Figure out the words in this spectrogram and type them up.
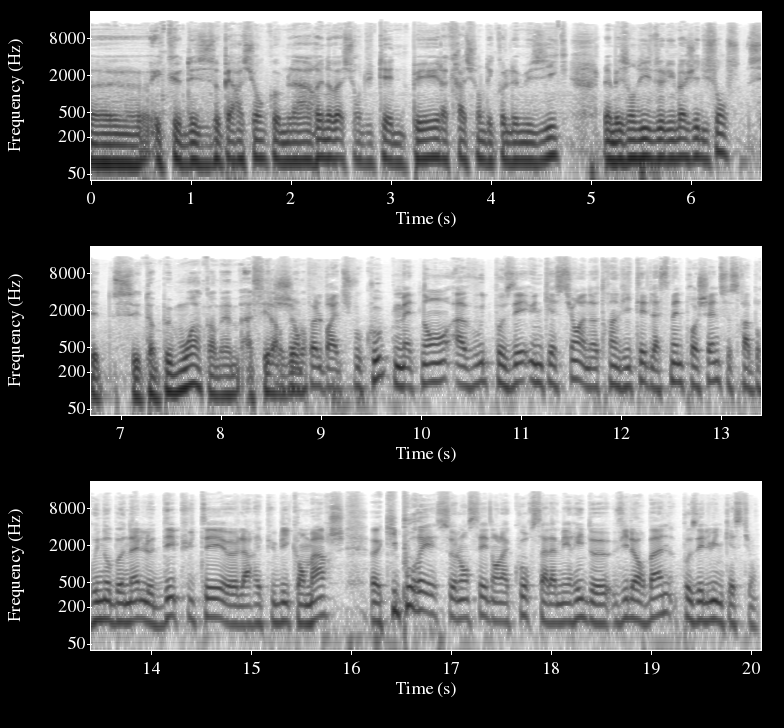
euh, et que des opérations comme la rénovation du TNP, la création d'écoles de musique, la maison de l'image et du son, c'est un peu moins quand même, assez largement. Jean-Paul Brett, je vous coupe. Maintenant, à vous de poser une question à notre invité de la semaine prochaine. Ce sera Bruno Bonnel, le député La République En Marche, qui pourrait se lancer dans la course à la mairie de Villeurbanne. Posez-lui une question.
